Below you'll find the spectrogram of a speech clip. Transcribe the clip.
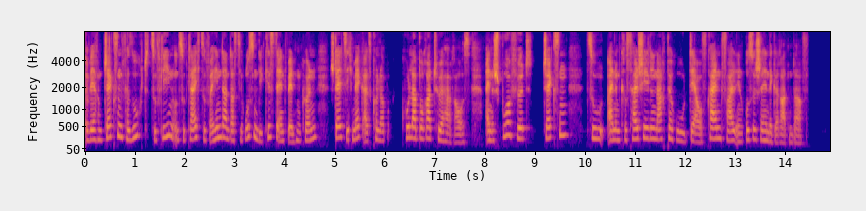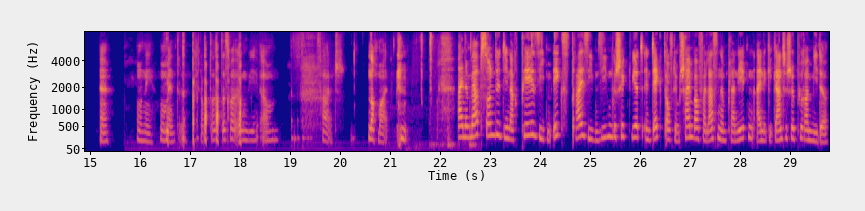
Während Jackson versucht zu fliehen und zugleich zu verhindern, dass die Russen die Kiste entwenden können, stellt sich Mac als Kollab Kollaborateur heraus. Eine Spur führt Jackson zu einem Kristallschädel nach Peru, der auf keinen Fall in russische Hände geraten darf. Äh. Oh nee, Moment. Äh, ich glaube, das, das war irgendwie ähm, falsch. Nochmal. Eine Map-Sonde, die nach P7X377 geschickt wird, entdeckt auf dem scheinbar verlassenen Planeten eine gigantische Pyramide.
